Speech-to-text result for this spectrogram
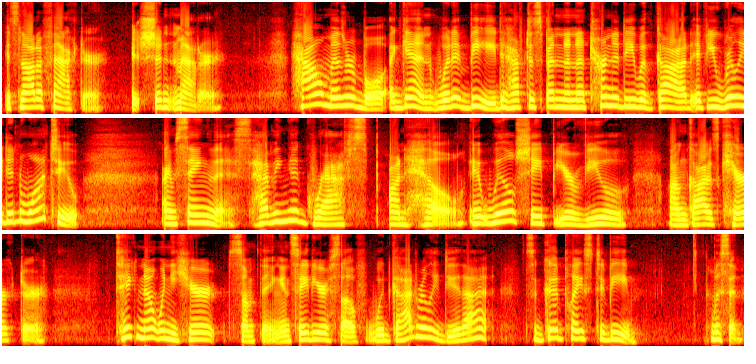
It's not a factor. It shouldn't matter. How miserable, again, would it be to have to spend an eternity with God if you really didn't want to? I'm saying this having a grasp on hell, it will shape your view on God's character take note when you hear something and say to yourself, would God really do that? It's a good place to be. Listen,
